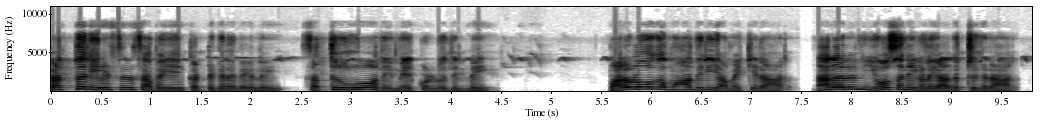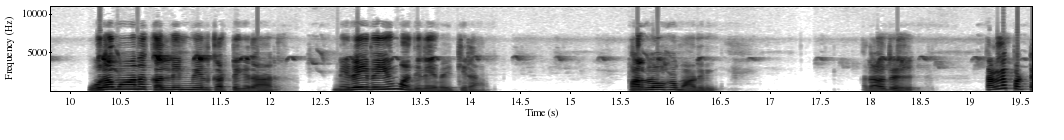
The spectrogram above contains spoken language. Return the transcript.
கர்த்தர் இயேசு சபையை கட்டுகிற வேலை சத்துருவோ அதை மேற்கொள்வதில்லை. பரலோக மாதிரி அமைக்கிறார் நரரின் யோசனைகளை அகற்றுகிறார் உரமான கல்லின் மேல் கட்டுகிறார் நிறைவையும் அதிலே வைக்கிறார். பரலோக மாதிரி. அதாவது தள்ளப்பட்ட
